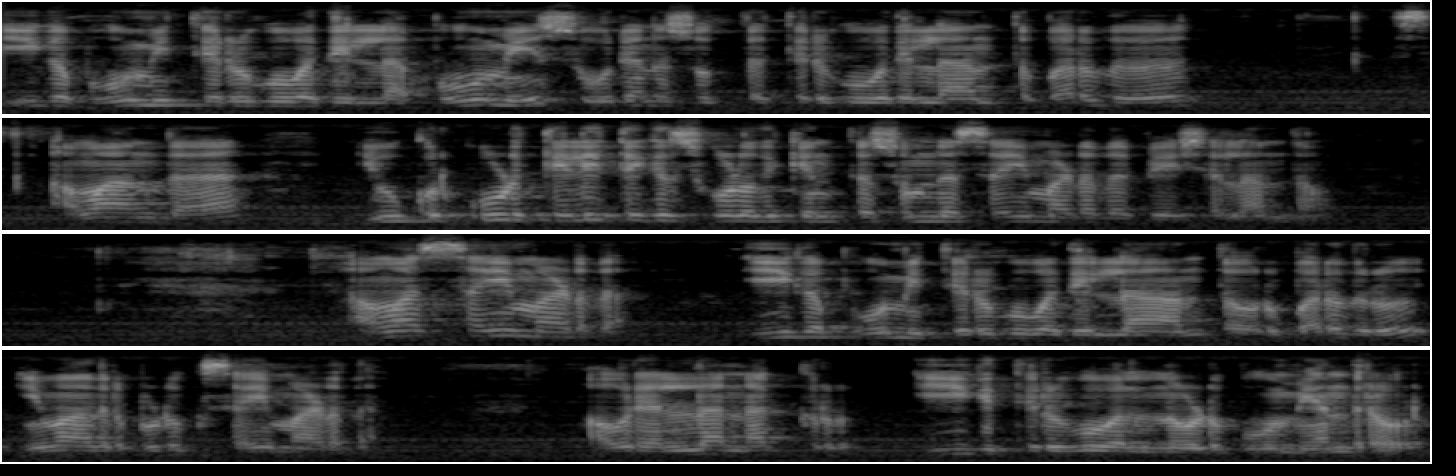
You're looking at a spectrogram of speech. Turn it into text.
ಈಗ ಭೂಮಿ ತಿರುಗುವುದಿಲ್ಲ, ಭೂಮಿ ಸೂರ್ಯನ ಸುತ್ತ ತಿರುಗುವುದಿಲ್ಲ ಅಂತ ಬರೆದು ಅವ ಅಂದ ಯುವಕರು ಕೂಡ ತಲೆ ತೆಗೆಸ್ಕೊಳ್ಳೋದಕ್ಕಿಂತ ಸುಮ್ಮನೆ ಸಹಿ ಮಾಡದ ಬೇಷಲ್ಲ ಅಂದವ. ಅವ ಸಹಿ ಮಾಡ್ದ, ಈಗ ಭೂಮಿ ತಿರುಗುವುದಿಲ್ಲ ಅಂತ ಅವ್ರು ಬರೆದ್ರು, ಇವ ಅದ್ರ ಬುಡಕ್ ಸಹಿ ಮಾಡ್ದ. ಅವರೆಲ್ಲ ನಕ್ರು, ಈಗ ತಿರುಗುವಲ್ ನೋಡು ಭೂಮಿ ಅಂದ್ರ ಅವ್ರು.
